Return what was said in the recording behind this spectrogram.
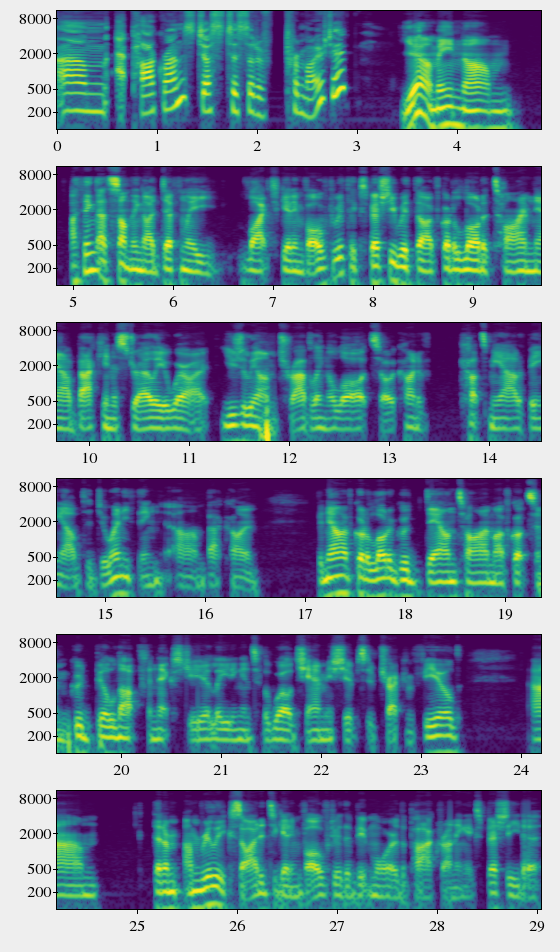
um, at park runs just to sort of promote it? Yeah, I mean, um, I think that's something I definitely like to get involved with, especially with uh, I've got a lot of time now back in Australia where I usually I'm traveling a lot, so it kind of cuts me out of being able to do anything um, back home. But now I've got a lot of good downtime. I've got some good build up for next year, leading into the World Championships of track and field. Um, that I'm, I'm really excited to get involved with a bit more of the park running, especially the,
